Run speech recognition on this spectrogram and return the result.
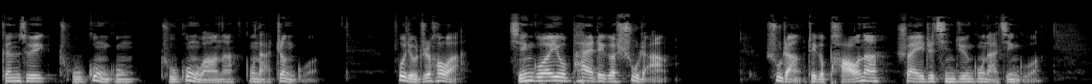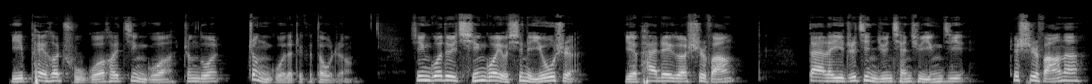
跟随楚共公、楚共王呢攻打郑国。不久之后啊，秦国又派这个庶长、庶长这个袍呢率一支秦军攻打晋国，以配合楚国和晋国争夺。郑国的这个斗争，晋国对秦国有心理优势，也派这个士房带了一支晋军前去迎击。这士房呢，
